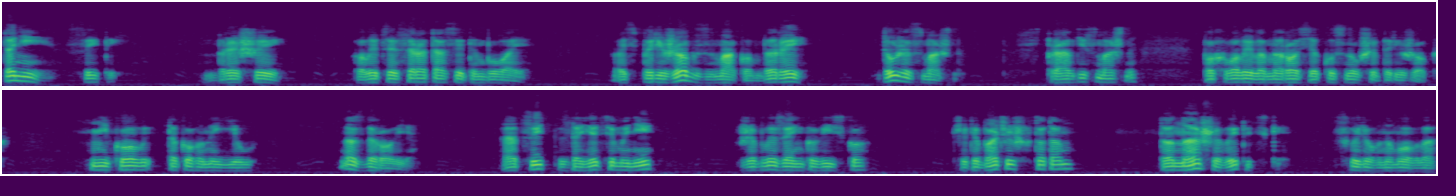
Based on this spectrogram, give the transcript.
Та ні, ситий. Бреши, коли це сирота ситим буває. Ось пиріжок з маком бери. Дуже смачно. Справді смачно, похвалила Мирося, куснувши пиріжок. Ніколи такого не їв. На здоров'я. А цить, здається, мені вже близенько військо. Чи ти бачиш, хто там? То наше Витицьке, схвильовано мовила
